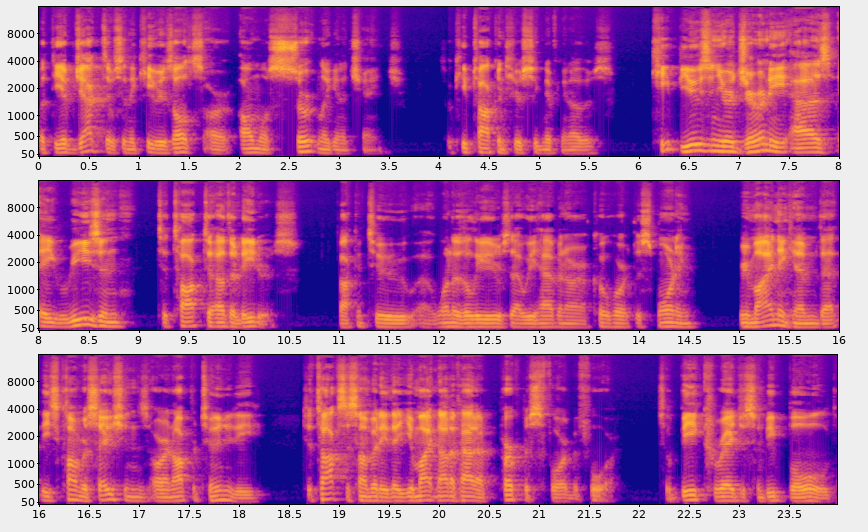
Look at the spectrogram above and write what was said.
But the objectives and the key results are almost certainly going to change. So keep talking to your significant others. Keep using your journey as a reason to talk to other leaders. Talking to uh, one of the leaders that we have in our cohort this morning, reminding him that these conversations are an opportunity to talk to somebody that you might not have had a purpose for before. So be courageous and be bold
